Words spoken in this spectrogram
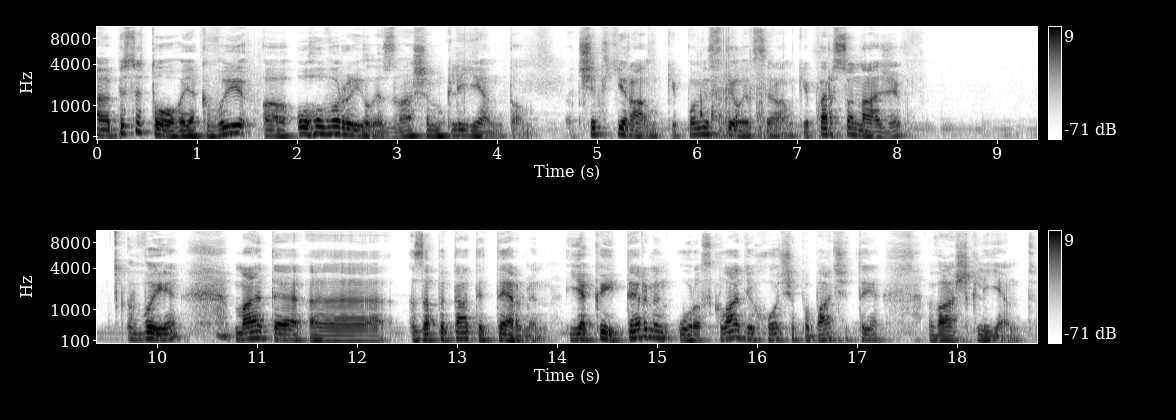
Е, Після того, як ви е, оговорили з вашим клієнтом чіткі рамки, помістили в ці рамки персонажів, ви маєте е, запитати термін, який термін у розкладі хоче побачити ваш клієнт.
